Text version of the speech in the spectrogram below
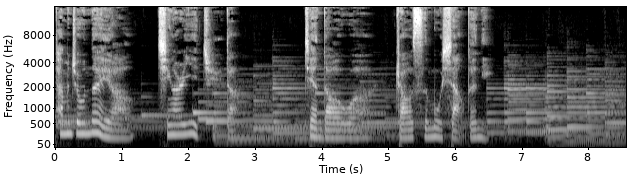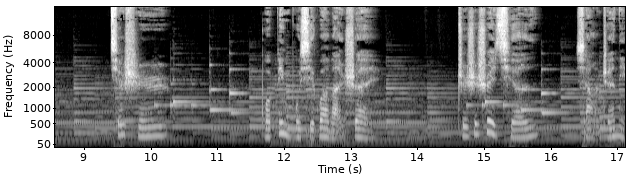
他们就那样轻而易举的见到我朝思暮想的你。其实。我并不习惯晚睡，只是睡前想着你，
